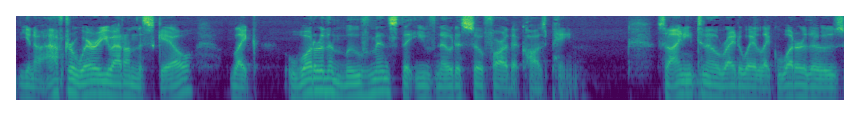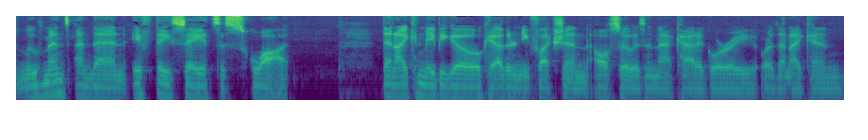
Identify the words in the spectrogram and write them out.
You know after where are you at on the scale? Like what are the movements that you've noticed so far that cause pain so I need to know right away, like, what are those movements? And then if they say it's a squat, then I can maybe go, okay, other knee flexion also is in that category, or then I can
